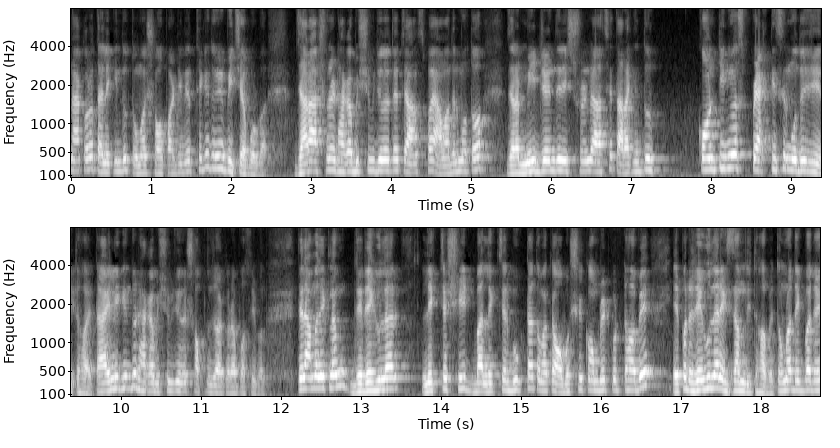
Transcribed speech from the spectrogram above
না করো, তাহলে কিন্তু তোমার সহপাঠীদের থেকে তুমি পিছিয়ে পড়বা। যারা আসলে ঢাকা বিশ্ববিদ্যালয়তে চান্স পায়, আমাদের মতো যারা মিড রেঞ্জের স্টুডেন্টরা আছে, তারা কিন্তু কন্টিনিউয়াস প্র্যাকটিসের মধ্যে দিয়ে যেতে হয়। তাইলে কিন্তু ঢাকা বিশ্ববিদ্যালয়ের স্বপ্ন জয় করা পসিবল তাহলে আমরা দেখলাম যে রেগুলার লেকচার শিট বা লেকচার বুকটা তোমাকে অবশ্যই কমপ্লিট করতে হবে। এরপরে রেগুলার এক্সাম দিতে হবে। তোমরা দেখবা যে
